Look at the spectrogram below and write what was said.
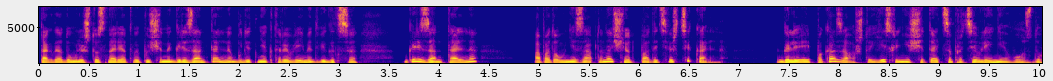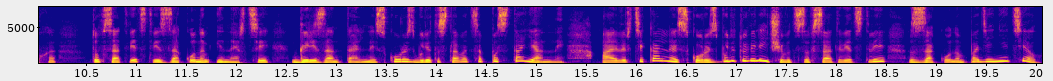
Тогда думали, что снаряд, выпущенный горизонтально, будет некоторое время двигаться горизонтально, а потом внезапно начнет падать вертикально. Галилей показал, что если не считать сопротивления воздуха, то в соответствии с законом инерции горизонтальная скорость будет оставаться постоянной, а вертикальная скорость будет увеличиваться в соответствии с законом падения тел.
